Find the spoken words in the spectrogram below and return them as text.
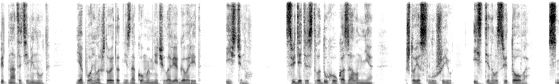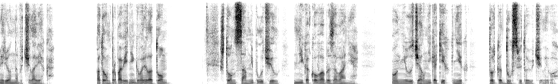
15 минут. Я понял, что этот незнакомый мне человек говорит истину. Свидетельство Духа указало мне, что я слушаю истинного святого, смиренного человека. Потом проповедник говорил о том, что он сам не получил никакого образования. Он не изучал никаких книг, только Дух Святой учил его.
